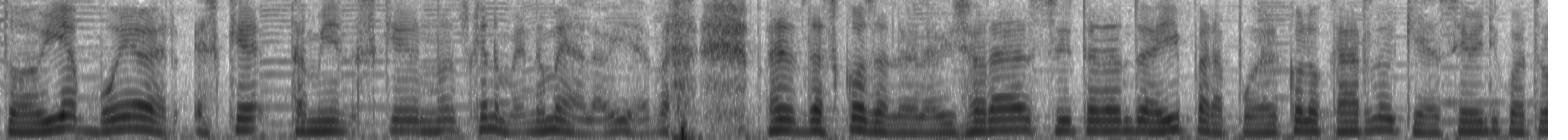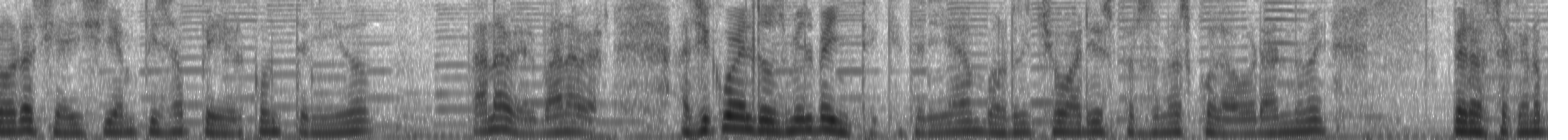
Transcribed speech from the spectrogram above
Todavía voy a ver, es que también, es que no, es que no, me, da la vida para, las cosas. Lo de la visora estoy tratando ahí para poder colocarlo y que hace 24 horas y ahí sí empieza a pedir contenido. Van a ver, van a ver. Así como el 2020, que tenía, por dicho, varias personas colaborándome pero hasta que no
